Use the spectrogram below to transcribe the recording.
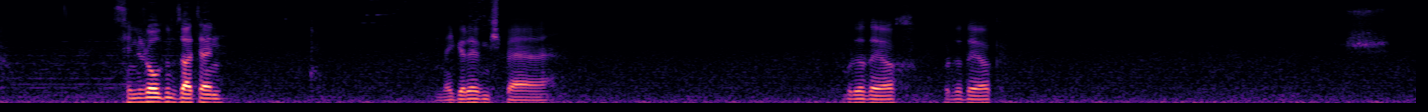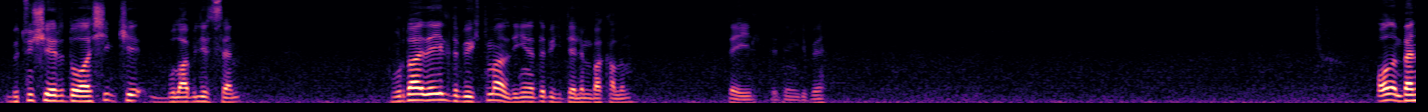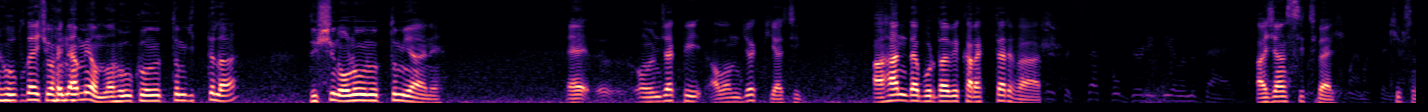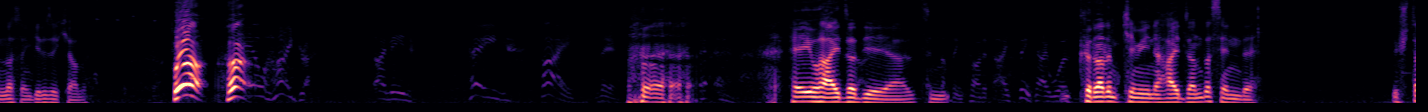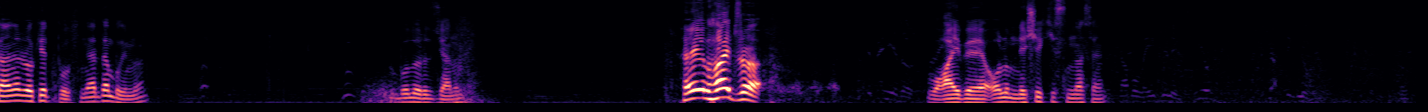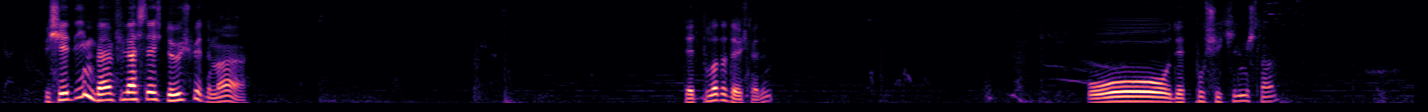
Sinir oldum zaten. Ne görevmiş be. Burada da yok. Burada da yok. Bütün şehri dolaşayım ki bulabilirsem. Burada değildir büyük ihtimalle. Yine de bir gidelim bakalım. Değil dediğim gibi. Oğlum ben Hulk'la hiç oynamıyorum lan. Hulk'u unuttum gitti la. Düşün onu unuttum yani. E, oynayacak bir alan yok ki gerçi. Aha da burada bir karakter var. Ajan Sitwell. Kimsin lan sen gerizekalı? Ha ha. Hail Hydra! Diye ya. Şimdi kırarım kemiğini Hydra'nın da senin de. Üç tane roket bul. Nereden bulayım lan? Buluruz canım. Hail Hydra! Vay be oğlum ne şekilsin lan sen. Bir şey diyeyim ben Flash'la hiç dövüşmedim ha. Deadpool'la da dövüşmedim. Oo, Deadpool şekilmiş lan.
